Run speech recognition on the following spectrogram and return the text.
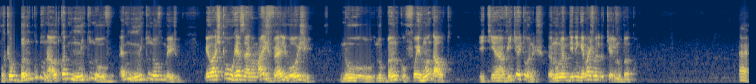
Porque o banco do Náutico é muito novo. É muito novo mesmo. Eu acho que o reserva mais velho hoje no, no banco foi Juan Galto e tinha 28 anos. Eu não lembro de ninguém mais velho do que ele no banco. É,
